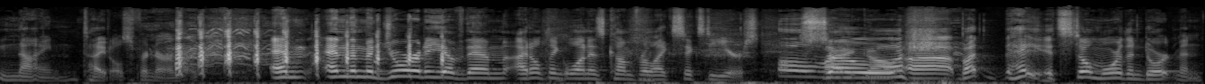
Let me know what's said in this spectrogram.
nine titles for Nuremberg. and and the majority of them, I don't think one has come for like 60 years. Oh my so, gosh. Uh, but hey, it's still more than Dortmund.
